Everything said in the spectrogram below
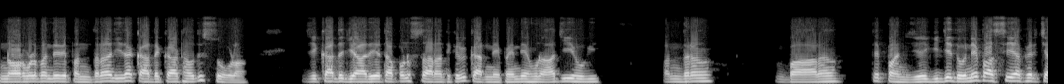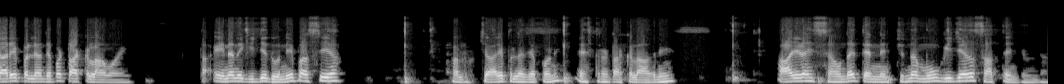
ਨਾਰਮਲ ਬੰਦੇ ਦੇ 15 ਜਿਹਦਾ ਕੱਦ ਕਾਠ ਆ ਉਹਦੇ 16 ਜੇ ਕੱਦ ਜ਼ਿਆਦਾ ਹੈ ਤਾਂ ਆਪਾਂ ਨੂੰ 17 ਤੱਕ ਵੀ ਕਰਨੇ ਪੈਂਦੇ ਹੁਣ ਆ ਚੀਜ਼ ਹੋ ਗਈ। 15 12 ਤੇ 5 ਜੇ ਗਿੱਜੇ ਦੋਨੇ ਪਾਸੇ ਆ, ਫਿਰ ਚਾਰੇ ਪੱਲਿਆਂ ਤੇ ਆਪਾਂ ਟੱਕ ਲਾਵਾਂਗੇ। ਤਾਂ ਇਹਨਾਂ ਦੇ ਗੀਜੇ ਦੋਨੇ ਪਾਸੇ ਆ। ਹਲੋ, ਚਾਰੇ ਪੱਲਿਆਂ 'ਚ ਆਪਾਂ ਨੇ ਇਸ ਤਰ੍ਹਾਂ ਟੱਕ ਲਾ ਦੇਣੇ ਆ। ਜਿਹੜਾ ਹਿੱਸਾ ਹੁੰਦਾ 3 ਇੰਚ ਹੁੰਦਾ, ਮੂੰਹ ਗੀਜੇ ਦਾ 7 ਇੰਚ ਹੁੰਦਾ।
